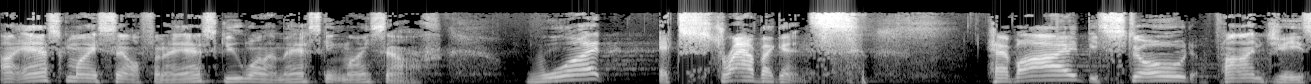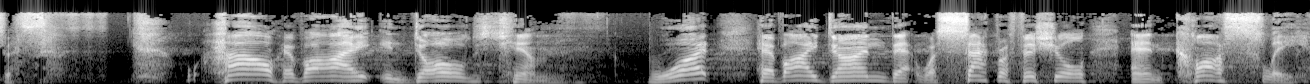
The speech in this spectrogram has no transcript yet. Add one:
I ask myself, and I ask you while I'm asking myself, what extravagance have I bestowed upon Jesus? How have I indulged him? What have I done that was sacrificial and costly?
